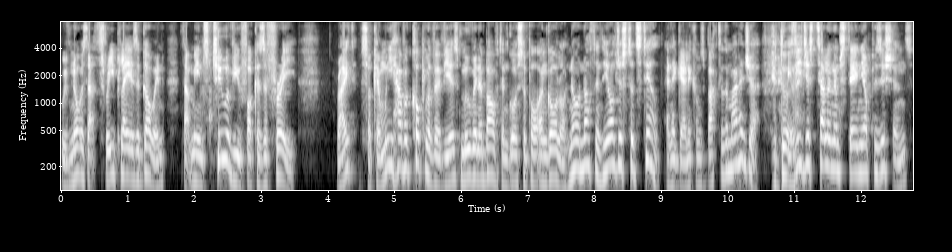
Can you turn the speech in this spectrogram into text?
we've noticed that three players are going. That means two of you fuckers are free right? So can we have a couple of years moving about and go support N'Golo? No, nothing. They all just stood still. And again, it comes back to the manager. Is he just telling them stay in your positions?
